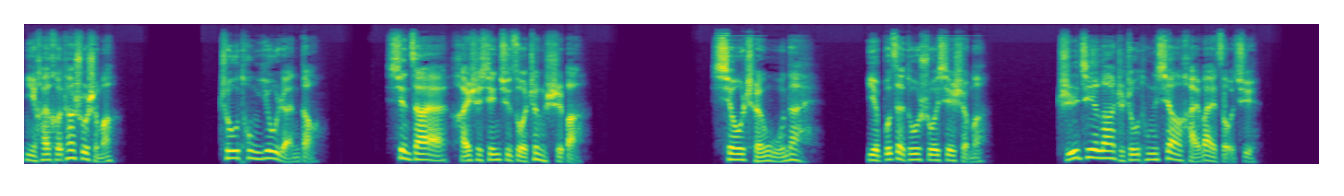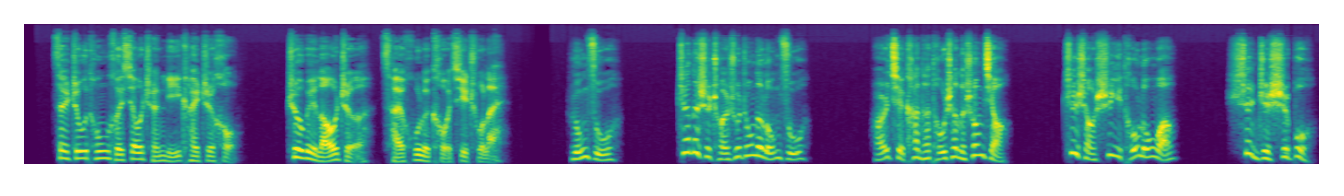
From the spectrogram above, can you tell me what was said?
你还和他说什么？周通悠然道：“现在还是先去做正事吧。”萧晨无奈，也不再多说些什么，直接拉着周通向海外走去。在周通和萧晨离开之后，这位老者才呼了口气出来：“龙族。”真的是传说中的龙族，而且看他头上的双角，至少是一头龙王，甚至是不，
